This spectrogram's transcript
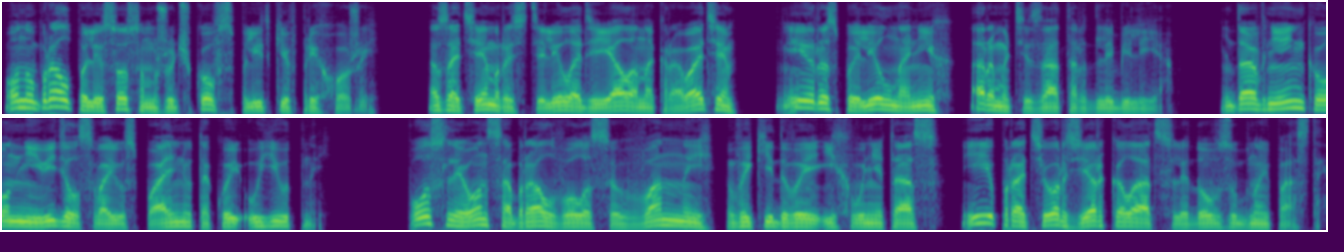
Он убрал пылесосом жучков с плитки в прихожей, а затем расстелил одеяло на кровати и распылил на них ароматизатор для белья. Давненько он не видел свою спальню такой уютной. После он собрал волосы в ванной, выкидывая их в унитаз, и протер зеркало от следов зубной пасты.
